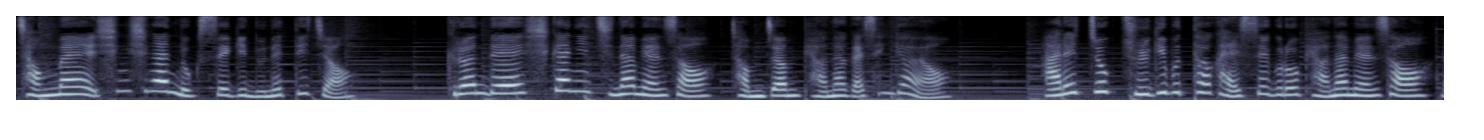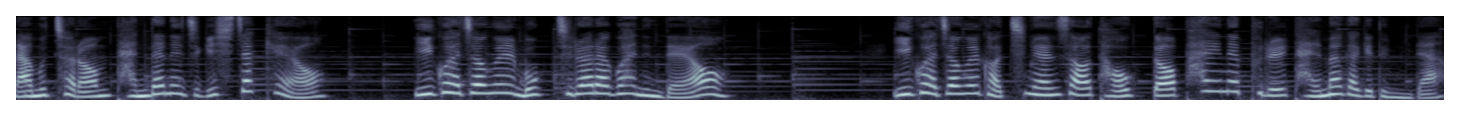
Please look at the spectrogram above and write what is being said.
정말 싱싱한 녹색이 눈에 띄죠. 그런데 시간이 지나면서 점점 변화가 생겨요. 아래쪽 줄기부터 갈색으로 변하면서 나무처럼 단단해지기 시작해요. 이 과정을 목 질화라고 하는데요. 이 과정을 거치면서 더욱더 파인애플을 닮아가게 됩니다.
